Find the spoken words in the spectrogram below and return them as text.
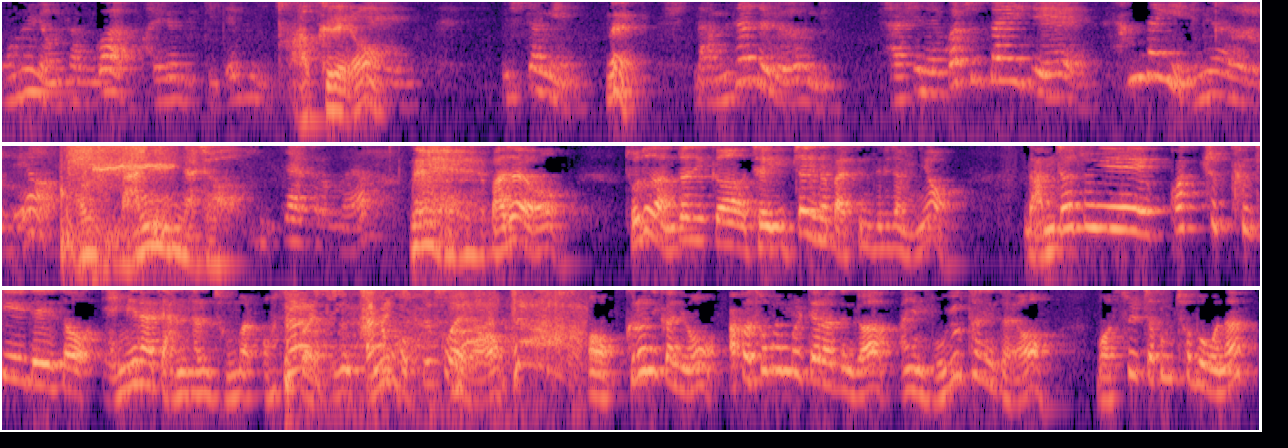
오늘 영상과 관련됐기 때문이죠. 아, 그래요? 네. 유 시장님, 네. 남자들은 자신의 꽈추 사이즈에 상당히 예민하다는데요. 아유, 많이 예민하죠. 진짜 그런가요? 네, 맞아요. 저도 남자니까 제 입장에서 말씀드리자면요. 남자 중에 꽈추 크기에 대해서 예민하지 않은 사람 정말 없을 거예요. 이건 당연히 없을 거예요. 어, 그러니까요. 아까 소변 볼 때라든가, 아니면 목욕탕에서요. 뭐 슬쩍 훔쳐보거나,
